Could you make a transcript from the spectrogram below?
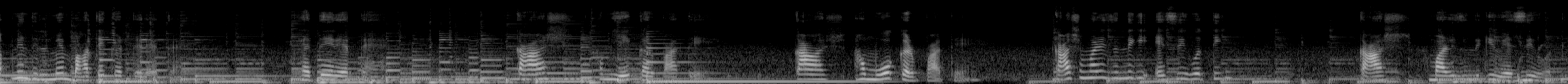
अपने दिल में बातें करते रहते हैं, कहते रहते हैं, काश हम ये कर पाते, काश हम वो कर पाते। काश हमारी ज़िंदगी ऐसी होती, काश हमारी ज़िंदगी वैसी होती।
